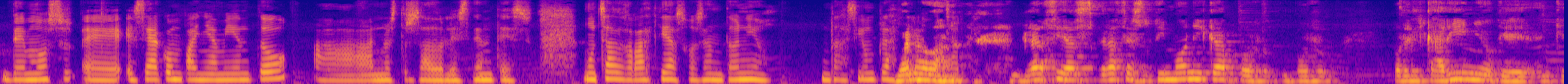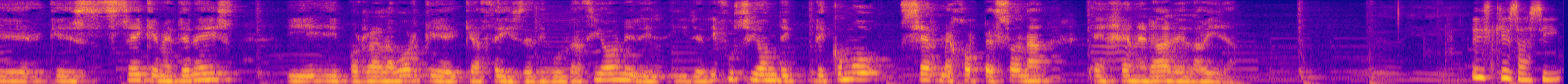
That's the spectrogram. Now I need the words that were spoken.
demos eh, ese acompañamiento a nuestros adolescentes. Muchas gracias, José Antonio. Ha sido un placer. Bueno, gracias, gracias a ti, Mónica, por, el cariño que, sé que me tenéis y, por la labor que, hacéis de divulgación y de, difusión de cómo ser mejor persona en general en la vida. Es que es así.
